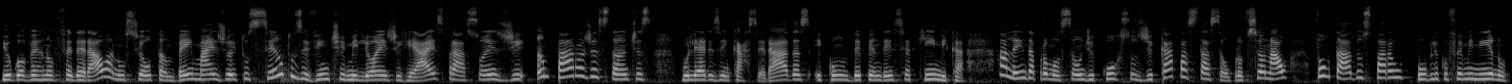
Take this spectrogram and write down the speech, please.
E o governo federal anunciou também mais de 820 milhões de reais para ações de amparo a gestantes, mulheres encarceradas e com dependência química, além da promoção de cursos de capacitação profissional voltados para o público feminino.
